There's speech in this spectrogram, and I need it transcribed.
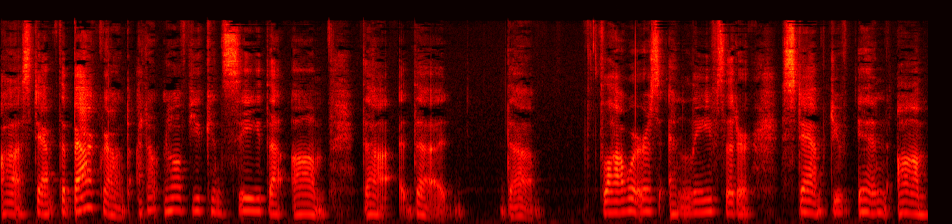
uh, stamp the background. I don't know if you can see the um, the the the flowers and leaves that are stamped in. Um,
